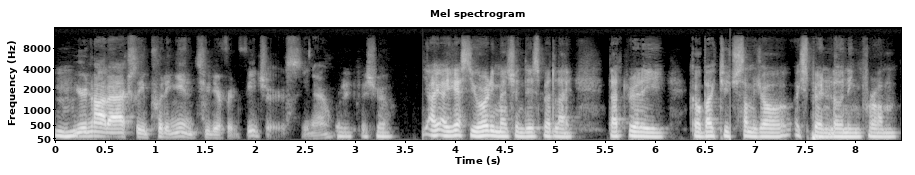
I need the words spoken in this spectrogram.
mm-hmm. you're not actually putting in two different features. You know, right, for sure. I, I, guess you already mentioned this, but like that really go back to some of your experience learning from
